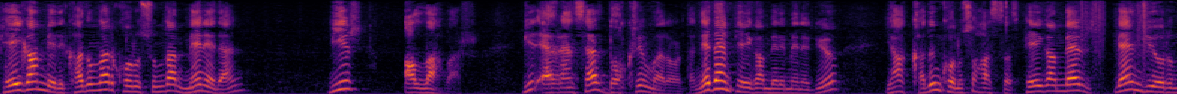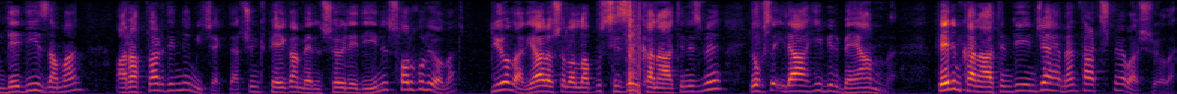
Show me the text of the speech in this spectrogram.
Peygamberi kadınlar konusunda men eden bir Allah var. Bir evrensel doktrin var orada. Neden peygamberi men ediyor? Ya kadın konusu hassas. Peygamber ben diyorum dediği zaman Araplar dinlemeyecekler. Çünkü peygamberin söylediğini sorguluyorlar. Diyorlar ya Resulallah bu sizin kanaatiniz mi yoksa ilahi bir beyan mı? Benim kanaatim deyince hemen tartışmaya başlıyorlar.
